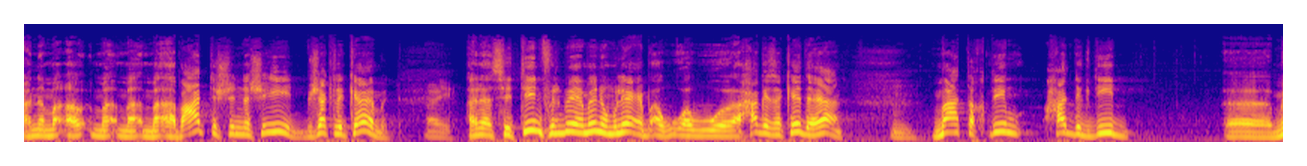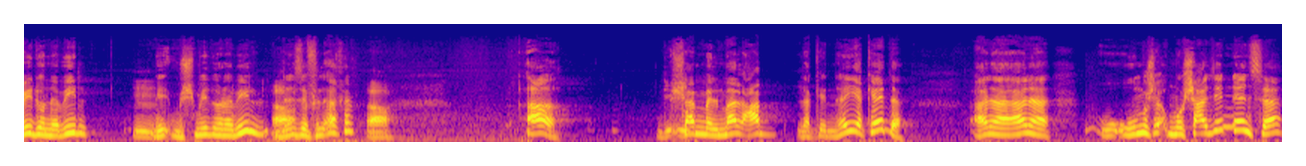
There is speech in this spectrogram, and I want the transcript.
أنا ما ما ما, أبعدتش الناشئين بشكل كامل. أيوه. أنا 60% منهم لعب أو أو حاجة زي كده يعني. مع تقديم حد جديد آه ميدو نبيل. مي- مش ميدو نبيل آه. نزل في الآخر؟ آه. آه. دي شم الملعب. لكن هي كده. أنا أنا ومش مش عايزين ننسى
